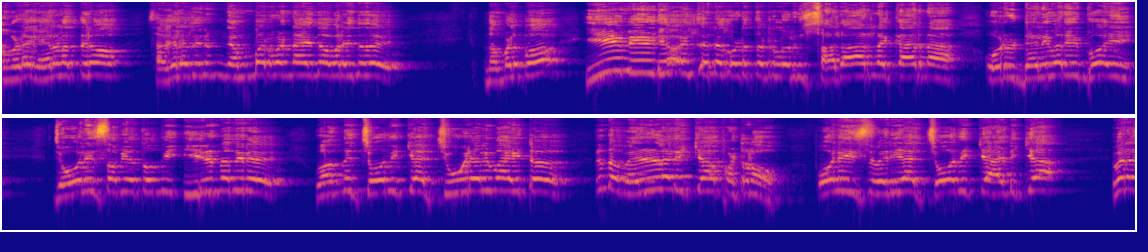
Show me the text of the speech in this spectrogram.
നമ്മുടെ കേരളത്തിലോ സകലത്തിനും നമ്പർ വൺ എന്നാ പറയുന്നത്. നമ്മളിപ്പോ ഈ വീഡിയോയിൽ തന്നെ കൊടുത്തിട്ടുള്ള ഒരു സാധാരണക്കാരന ഒരു ഡെലിവറി ബോയ് ജോലി സമയത്തൊന്ന് ഇരുന്നതിന് വന്ന് ചോദിക്കുക ചൂരലുമായിട്ട് എന്താ വെള്ളരിക്ക പട്ടണോ? പോലീസ് വരിക ചോദിക്ക അടിക്കുക. ഇവരെ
